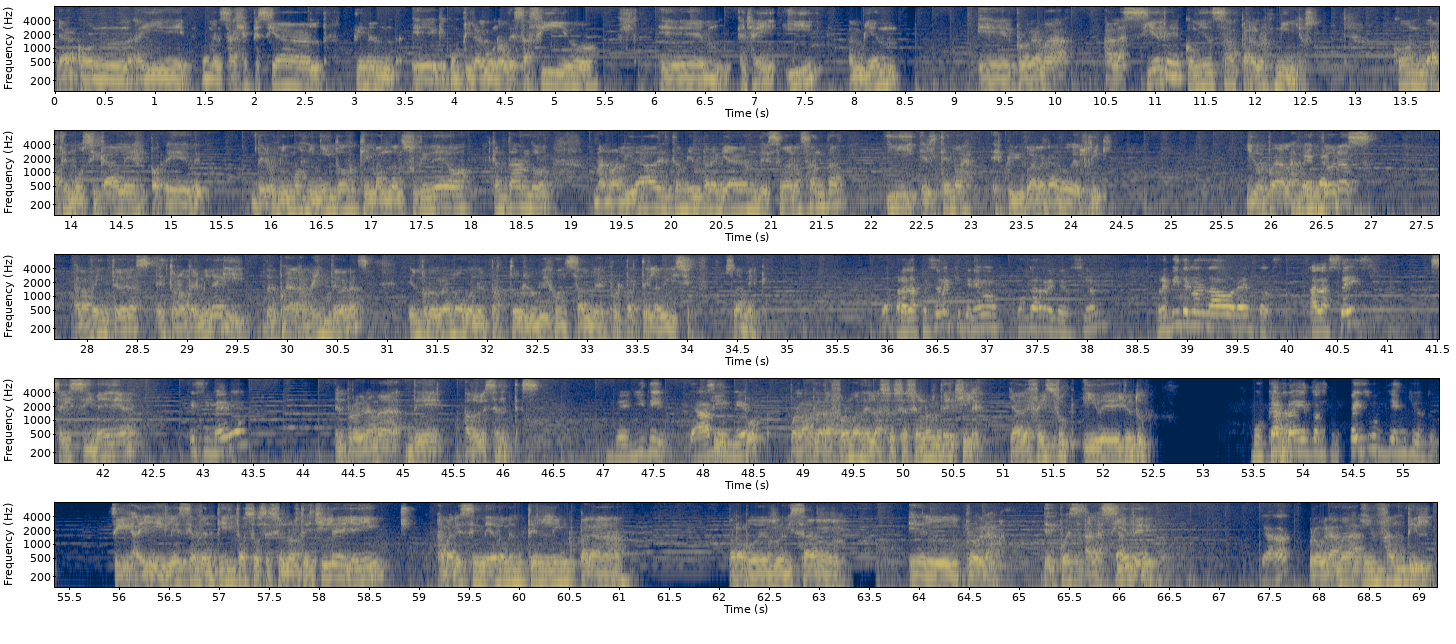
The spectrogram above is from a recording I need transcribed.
ya con ahí un mensaje especial, tienen eh, que cumplir algunos desafíos, eh, ¿cachai? Y también eh, el programa a las 7 comienza para los niños, con partes musicales de, de, los mismos niñitos que mandan sus videos cantando, manualidades también para que hagan de Semana Santa y el tema espiritual a cargo del Ricky. Y después a las 20 horas a las 20 horas, esto no termina aquí, después a las 20 horas, el programa con el pastor Luis González por parte de la División Sudamérica. Para las personas que tenemos poca retención, repítenos la hora entonces. A las 6. 6 y media. 6 y media. El programa de adolescentes. De GT, ya sí, bien. Por, por, las plataformas de la Asociación Norte de Chile, ya de Facebook y de YouTube. Buscarlo ahí entonces en Facebook y en YouTube. Sí, hay Iglesia Adventista Asociación Norte de Chile y ahí aparece inmediatamente el link para, para poder revisar el programa. Después a las 7, programa infantil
